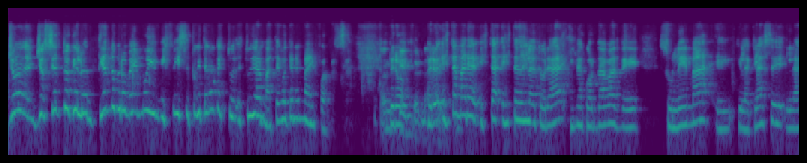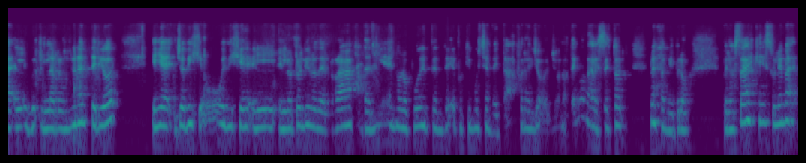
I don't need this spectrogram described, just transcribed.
yo, yo siento que lo entiendo, pero me es muy difícil porque tengo que estudiar más, tengo que tener más información. pero, pero esta, esta, esta de la Torah, y me acordaba de su lema, eh, que la clase, la, la reunión anterior, ella, yo dije, uy, dije, el, el, otro libro del Raf, Daniel, no lo pude entender porque hay muchas metáforas, yo, yo no tengo cabeza, esto no es para mí, pero, pero ¿sabes qué? Su lema,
